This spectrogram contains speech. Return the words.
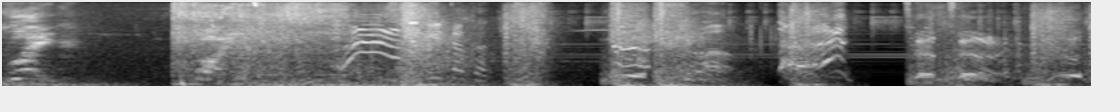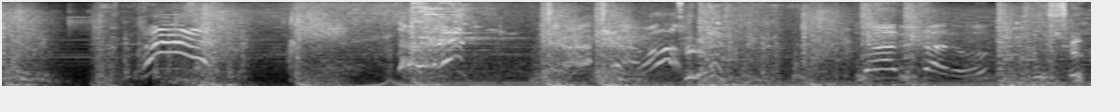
Blake! Fight! しゃくお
